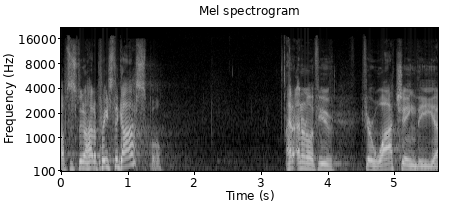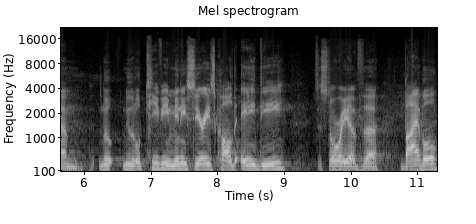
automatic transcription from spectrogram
helps us to know how to preach the gospel. I don't, know if, you if you're watching the um, new, new little TV miniseries called AD. It's a story of the Bible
